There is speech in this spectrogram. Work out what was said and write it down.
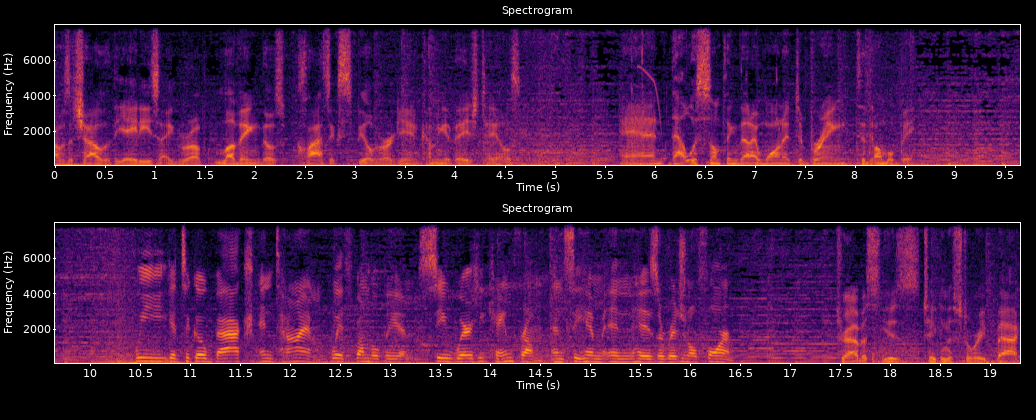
I was a child of the 80s. I grew up loving those classic Spielbergian coming-of-age tales. And that was something that I wanted to bring to the Bumblebee. We get to go back in time with Bumblebee and see where he came from and see him in his original form. Travis is taking the story back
